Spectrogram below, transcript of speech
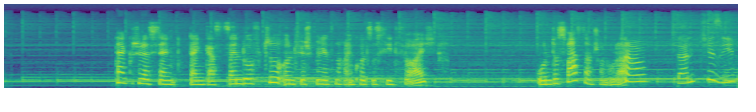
Dankeschön, dass ich dein, dein Gast sein durfte. Und wir spielen jetzt noch ein kurzes Lied für euch. Und das war's dann schon, oder? Genau. Dann tschüssi.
